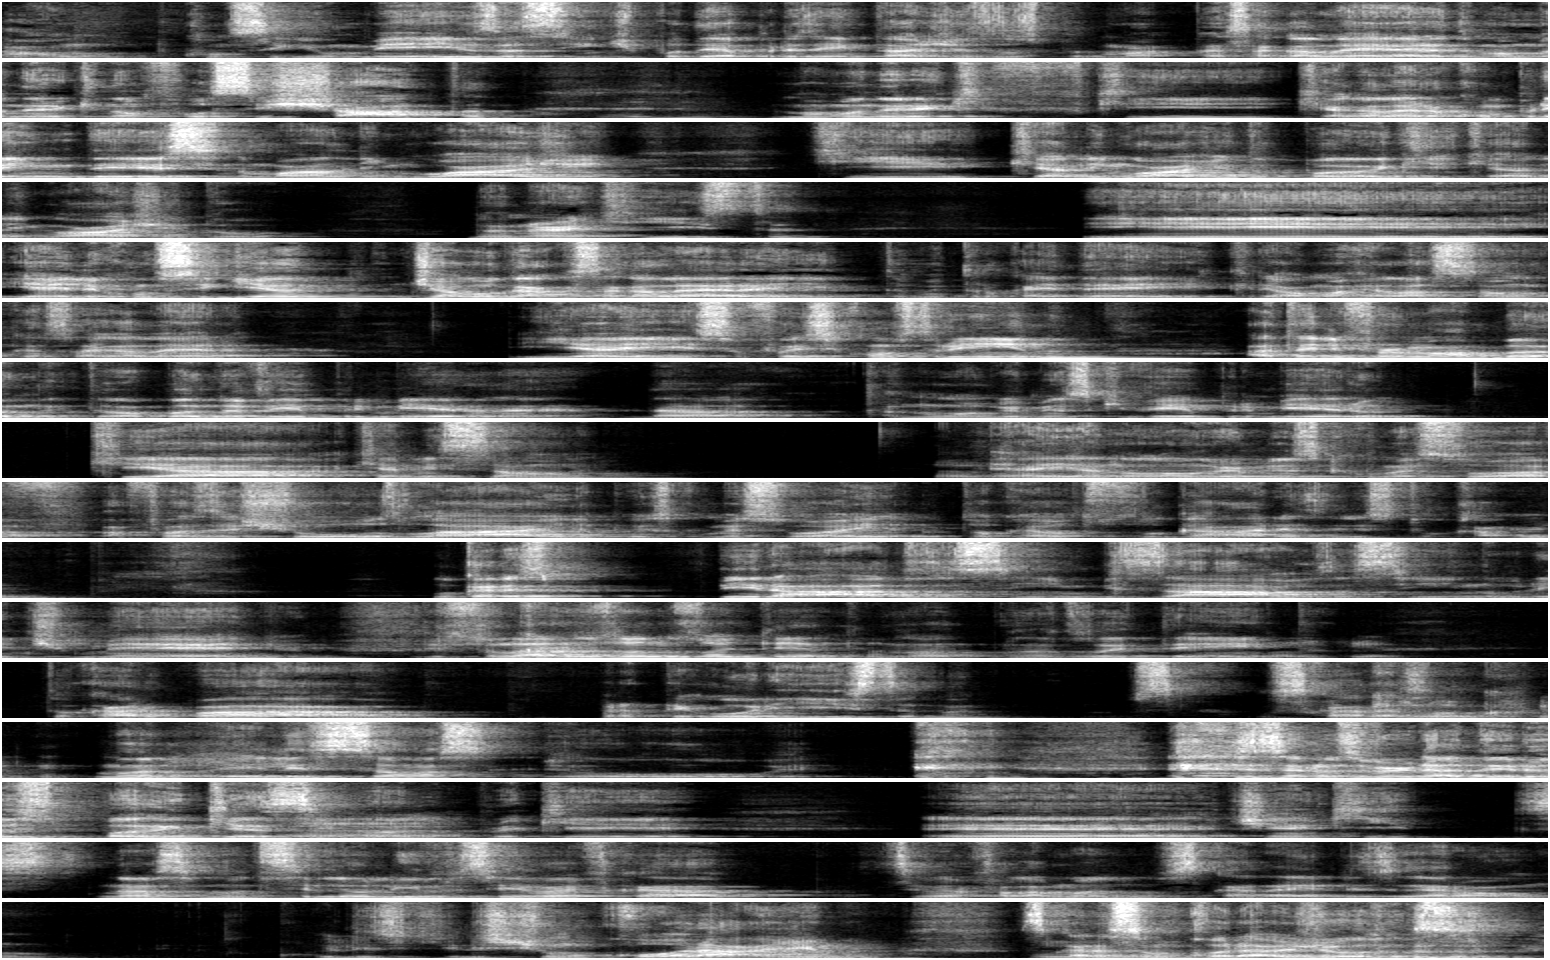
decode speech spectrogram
conseguiu meios, assim, de poder apresentar Jesus para essa galera de uma maneira que não fosse chata, uhum. de uma maneira que, que, que a galera compreendesse, numa linguagem que, que é a linguagem do punk, que é a linguagem do, do anarquista. E, e aí ele conseguia dialogar com essa galera e também trocar ideia e criar uma relação com essa galera. E aí isso foi se construindo até ele formar a banda. Então a banda veio primeiro, né? Da, a No Longer Music veio primeiro que a, que a missão, né? E aí a No Longer Music começou a, a, fazer shows lá e depois começou a ir, tocar em outros lugares. Eles tocaram em lugares pirados, assim, bizarros, assim, no Oriente Médio. Isso tocaram, lá nos anos 80. nos anos 80 tocaram pra, pra terrorista, mano. Os, os caras. Mano, eles são. Assim, o, eles eram os verdadeiros punk, assim, é. mano. Porque é, tinha que. Nossa, mano, se ler o livro, você vai ficar. Você vai falar, mano, os caras, eles eram. Eles, eles tinham coragem, mano. Os uhum. caras são corajosos.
